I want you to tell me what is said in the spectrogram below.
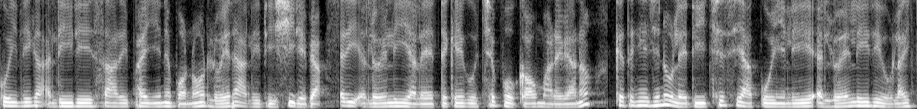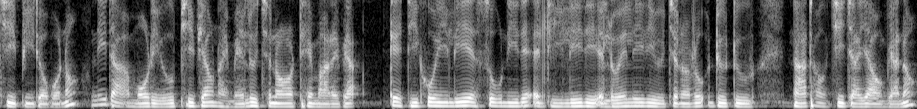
ကိုရင်လေးကအလီတွေစာတွေဖတ်ရင်းနဲ့ပေါ့နော်လွဲတာလေးတွေရှိတယ်ဗျအဲ့ဒီအလွဲလေးရလဲတကယ်ကိုချစ်ဖို့ကောင်းပါတယ်ဗျနော်ကဲတငယ်ချင်းတို့လည်းဒီချစ်စရာကိုရင်လေးရဲ့အလွဲလေးတွေကိုလိုက်ကြည့်ပြီးတော့ပေါ့နော်နေတာအမောတွေကိုဖြည့်ပြောင်းနိုင်မယ်လို့ကျွန်တော်ထင်ပါတယ်ဗျကဲဒီကိုရင်လေးရဲ့စိုးနေတဲ့အလီလေးတွေအလွဲလေးတွေကိုကျွန်တော်တို့အတူတူနားထောင်ကြည့်ကြရအောင်ဗျနော်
